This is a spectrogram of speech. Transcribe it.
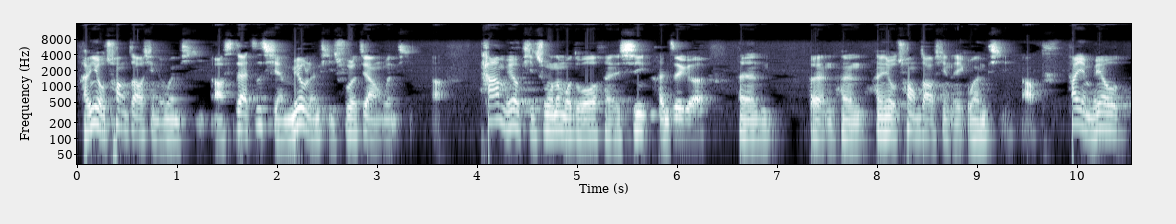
很有创造性的问题啊，是在之前没有人提出了这样的问题啊，他没有提出那么多很新、很这个、很很很很有创造性的一个问题啊，他也没有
